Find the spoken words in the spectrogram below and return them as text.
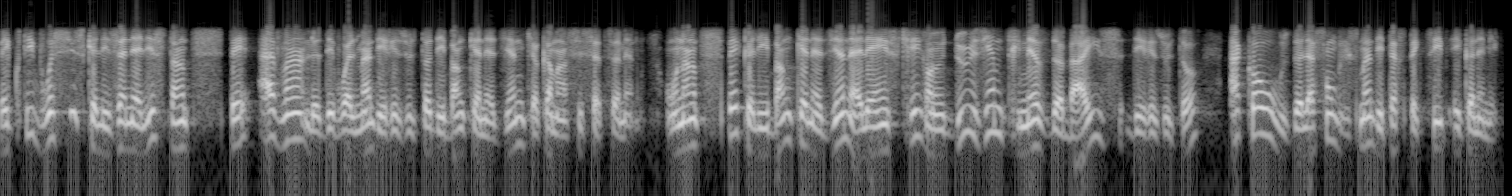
Bien, écoutez, voici ce que les analystes anticipaient avant le dévoilement des résultats des banques canadiennes qui a commencé cette semaine. On anticipait que les banques canadiennes allaient inscrire un deuxième trimestre de baisse des résultats à cause de l'assombrissement des perspectives économiques.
